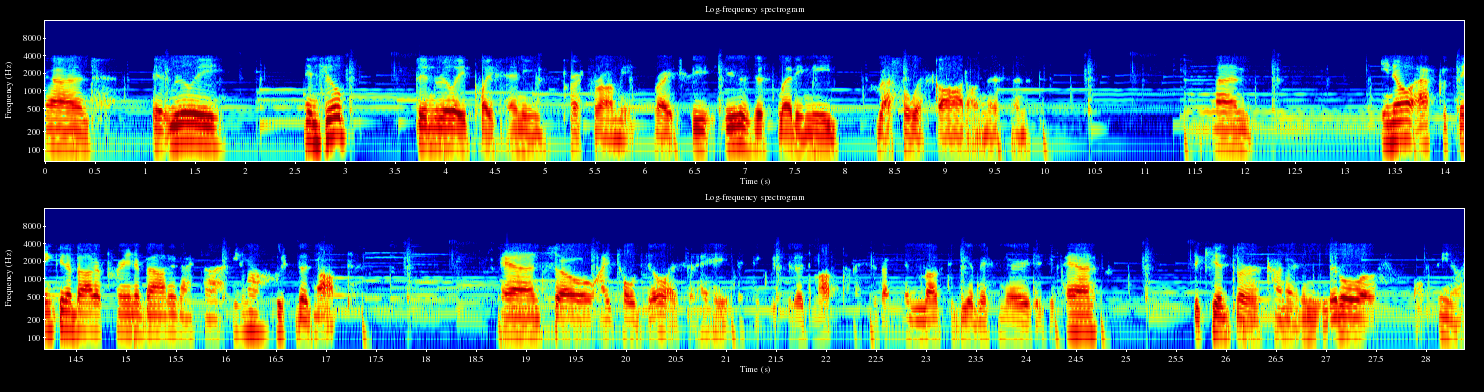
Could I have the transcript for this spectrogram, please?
and it really and Jill didn't really place any pressure on me, right? She she was just letting me wrestle with God on this, and and you know, after thinking about it, praying about it, I thought, you know, we should adopt. And so I told Bill, I said, hey, I think we should adopt. I said, I'd love to be a missionary to Japan. The kids are kind of in the middle of, you know,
